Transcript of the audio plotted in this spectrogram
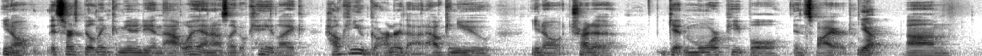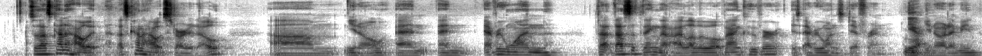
you know it starts building community in that way, and I was like, okay, like how can you garner that? How can you you know try to get more people inspired yeah, um, so that's kind of how it that's kind of how it started out um, you know and and everyone that that's the thing that I love about Vancouver is everyone's different. Yeah. you know what I mean?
